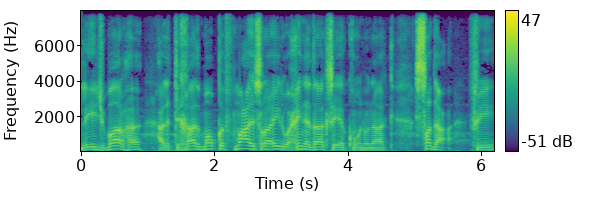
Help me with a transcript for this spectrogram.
لإجبارها على اتخاذ موقف مع إسرائيل وحين ذاك سيكون هناك صدع في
